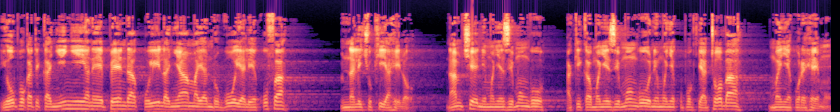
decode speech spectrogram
yupo katika nyinyi anayependa kuila nyama ya ndugu aliyekufa? Mnalichukia hilo. Na mcheni Mwenyezi Mungu, hakika Mwenyezi Mungu ni mwenye kupokea toba, mwenye kurehemu.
